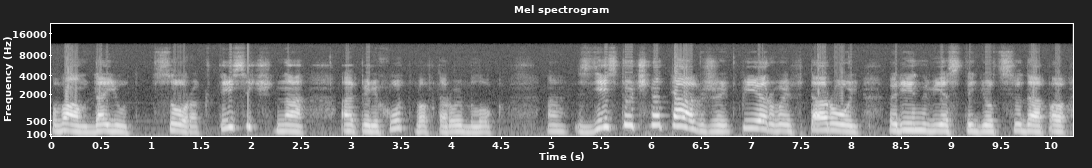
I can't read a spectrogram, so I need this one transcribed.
вам дают 40 тысяч на а, переход во второй блок. А, здесь точно так же. Первый, второй реинвест идет сюда по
